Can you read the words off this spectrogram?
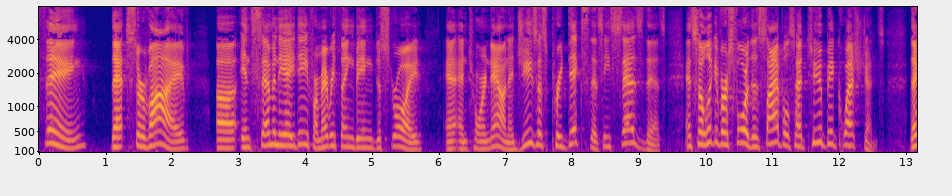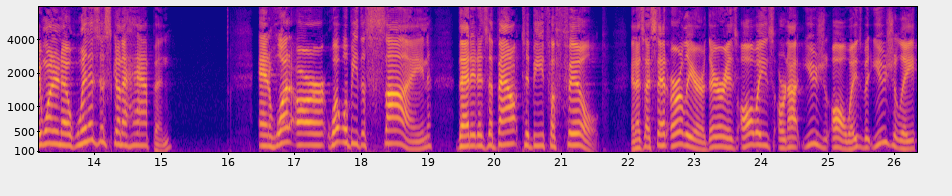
thing that survived uh, in 70 AD from everything being destroyed and, and, torn down. And Jesus predicts this, he says this. And so look at verse 4. The disciples had two big questions. They want to know when is this going to happen? And what, are, what will be the sign that it is about to be fulfilled? And as I said earlier, there is always, or not usually always, but usually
